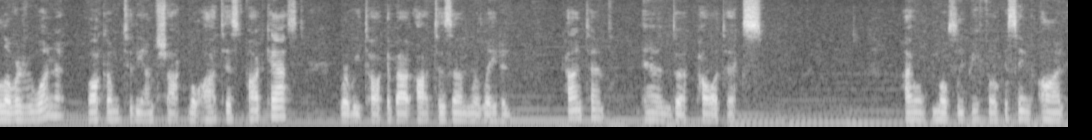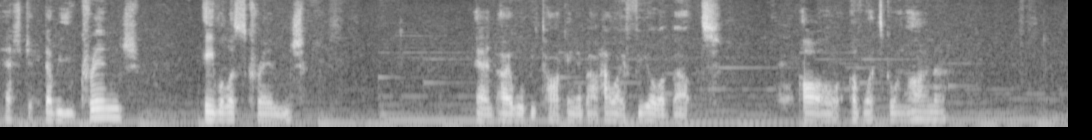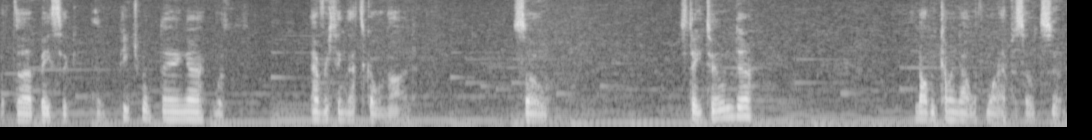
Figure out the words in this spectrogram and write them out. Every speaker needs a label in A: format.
A: Hello, everyone. Welcome to the Unshockable Autist podcast, where we talk about autism related content and uh, politics. I will mostly be focusing on SJW cringe, ableist cringe, and I will be talking about how I feel about all of what's going on uh, with the basic impeachment thing, uh, with everything that's going on. So, stay tuned, and I'll be coming out with more episodes soon.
